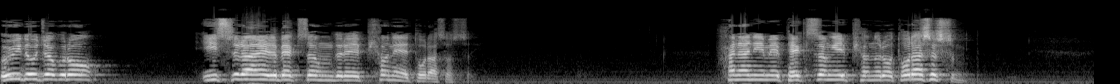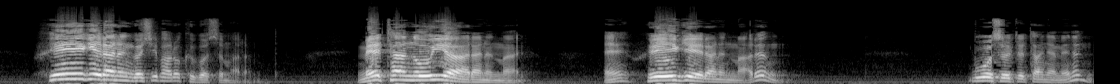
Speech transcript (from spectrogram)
의도적으로 이스라엘 백성들의 편에 돌아섰어요. 하나님의 백성의 편으로 돌아섰습니다. 회개라는 것이 바로 그것을 말합니다. 메타노이아라는 말, 예? 회개라는 말은 무엇을 뜻하냐면은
